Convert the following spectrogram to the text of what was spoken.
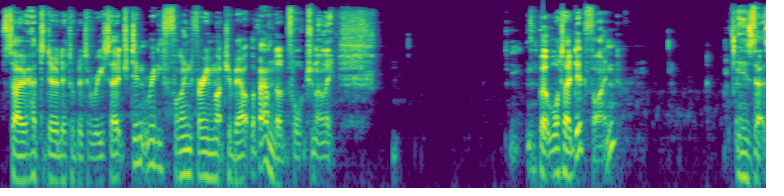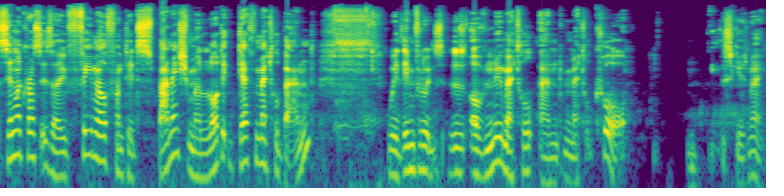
so had to do a little bit of research. Didn't really find very much about the band, unfortunately. But what I did find is that SynlakrosS is a female-fronted Spanish melodic death metal band with influences of nu metal and metalcore. Excuse me.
